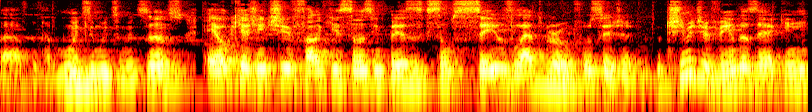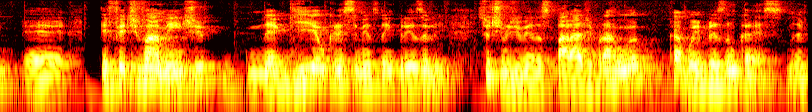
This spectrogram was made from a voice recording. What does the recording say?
há, há muitos e muitos e muitos anos, é o que a gente fala que são as empresas que são sales-led growth, ou seja, o time de vendas é quem é, efetivamente né, guia o crescimento da empresa ali. Se o time de vendas parar de ir para a rua, acabou, a empresa não cresce. Né?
